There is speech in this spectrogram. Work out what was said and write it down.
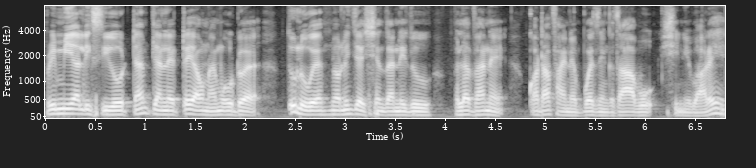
ပရီးမီးယားလိဂ်စီကိုတန်းပြန်လဲတက်ရောက်နိုင်မှုအတွက်သူ့လိုပဲမျှော်လင့်ချက်ရှင်သန်နေသူဘလက်ဗန်နဲ့ကွာတာဖိုင်နယ်ပွဲစဉ်ကစားဖို့ရှိနေပါတယ်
